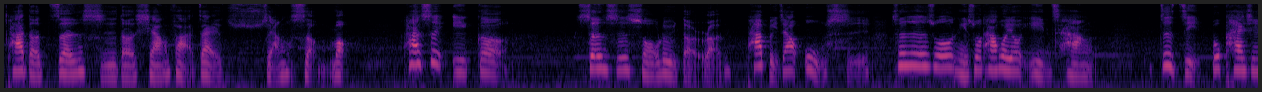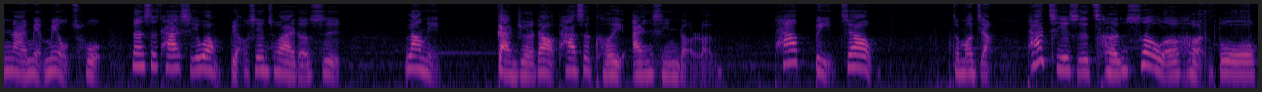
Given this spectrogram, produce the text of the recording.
他的真实的想法在想什么。他是一个。深思熟虑的人，他比较务实，甚至说，你说他会有隐藏自己不开心那一面，没有错。但是他希望表现出来的是，让你感觉到他是可以安心的人。他比较怎么讲？他其实承受了很多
